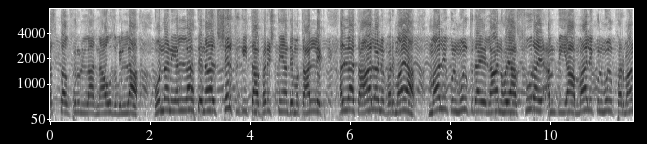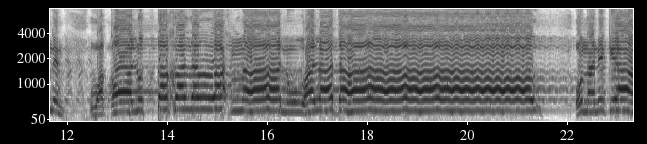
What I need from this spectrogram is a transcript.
استغفر اللہ نعوذ باللہ انہوں نے اللہ تے نال شرک کیتا فرشتیاں دے متعلق۔ اللہ تعالی نے فرمایا، مالک الملک دا اعلان ہویا، سورہ انبیاء مالک الملک فرمان دیں وقالوا اتخذ الرحمن ولدا. انہوں نے کیا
